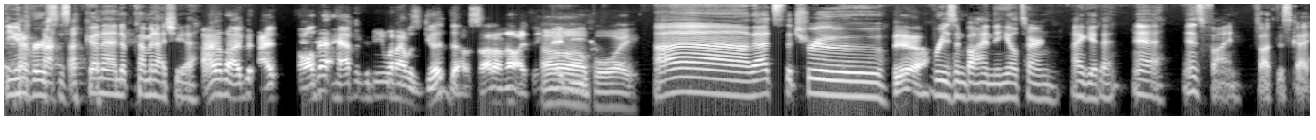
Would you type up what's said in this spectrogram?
the universe is going to end up coming at you. I don't know. I've been, I, all that happened to me when I was good though. So I don't know. I think maybe oh boy. Ah, that's the true yeah. reason behind the heel turn. I get it. Yeah, it's fine. Fuck this guy.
